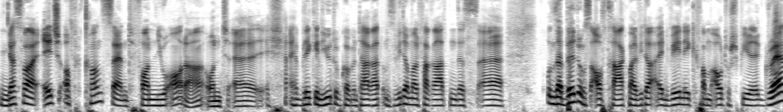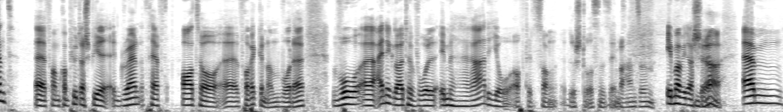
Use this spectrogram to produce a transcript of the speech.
das war Age of Consent von New Order und äh, ein Blick in die YouTube-Kommentare hat uns wieder mal verraten, dass äh, unser Bildungsauftrag mal wieder ein wenig vom Autospiel Grand äh, vom Computerspiel Grand Theft Auto äh, vorweggenommen wurde, wo äh, einige Leute wohl im Radio auf den Song gestoßen sind. Wahnsinn. Immer wieder schön. Ja. Ähm,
